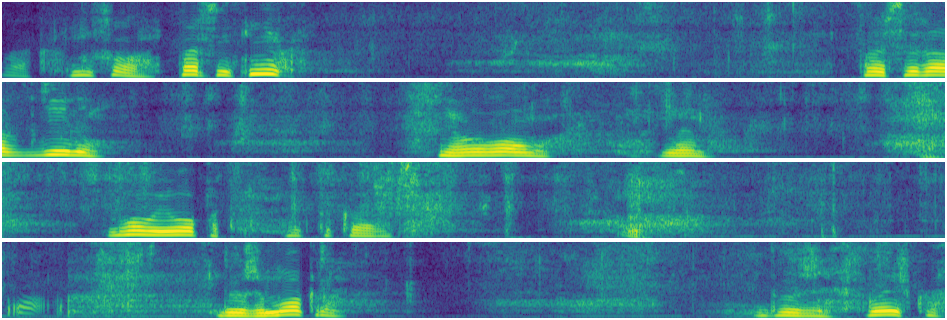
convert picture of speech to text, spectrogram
Так, ну що, перший сніг. Перший раз в ділі сніговому з ним. Новий опит, як то кажуть. Дуже мокро, дуже слизько.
